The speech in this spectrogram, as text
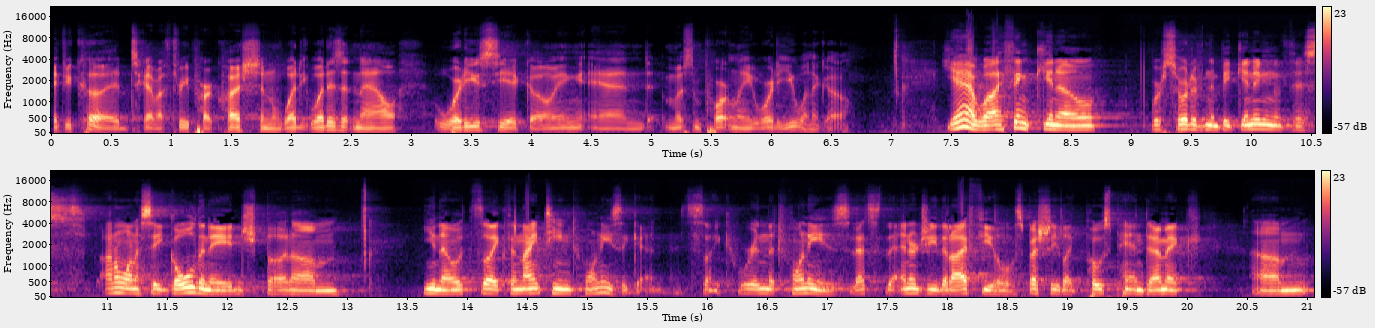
if you could, to kind of a three part question, what, what is it now? Where do you see it going? And most importantly, where do you want to go? Yeah, well, I think, you know, we're sort of in the beginning of this, I don't want to say golden age, but, um, you know, it's like the 1920s again. It's like we're in the 20s. That's the energy that I feel, especially like post pandemic. Um,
